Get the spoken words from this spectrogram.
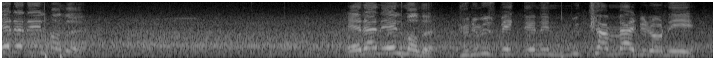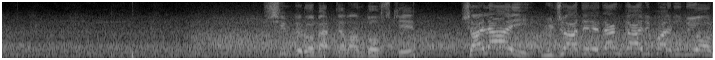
Eren Elmalı. Eren Elmalı. Günümüz beklerinin mükemmel bir örneği. Şimdi Robert Lewandowski. Şalai mücadeleden galip ayrılıyor.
